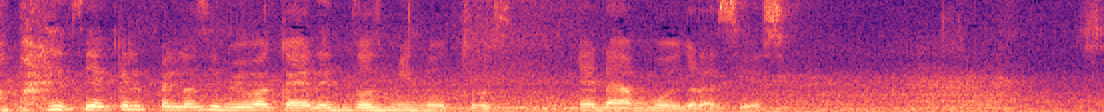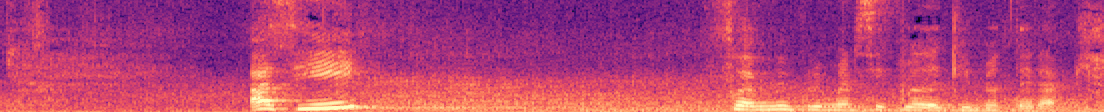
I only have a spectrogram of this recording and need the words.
parecía que el pelo se me iba a caer en dos minutos. Era muy gracioso. Así fue mi primer ciclo de quimioterapia.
